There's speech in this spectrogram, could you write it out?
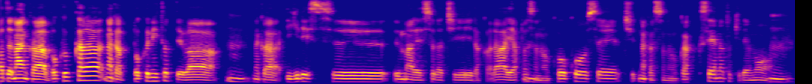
あとなんか僕からなんか僕にとってはうん。なんかイギリス生まれ育ちだからやっぱその高校生、中なんかその学生の時でも、うん。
